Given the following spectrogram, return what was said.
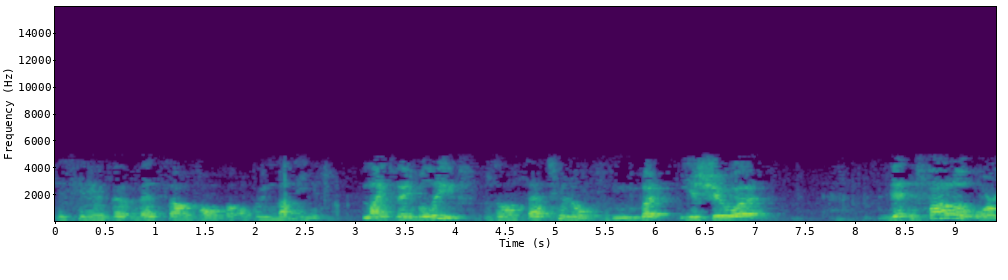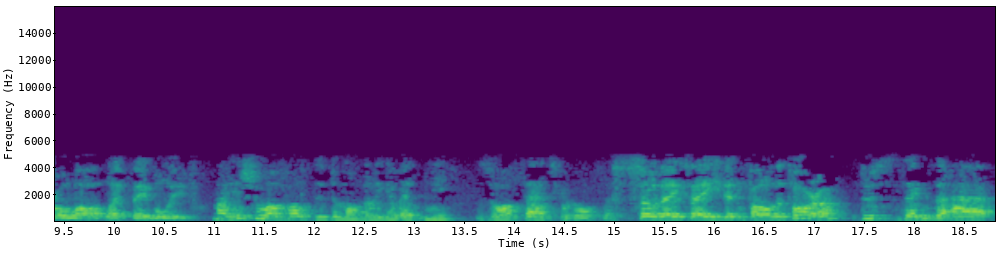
geschreven wet zou volgen op hun manier, Like they believe. zoals zij het geloofden. But Yeshua didn't follow oral law like they believe. Maar Yeshua volgde de mondelinge wet niet zoals zij het geloofden. So they say he didn't follow the Torah Dus zeggen ze, hij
